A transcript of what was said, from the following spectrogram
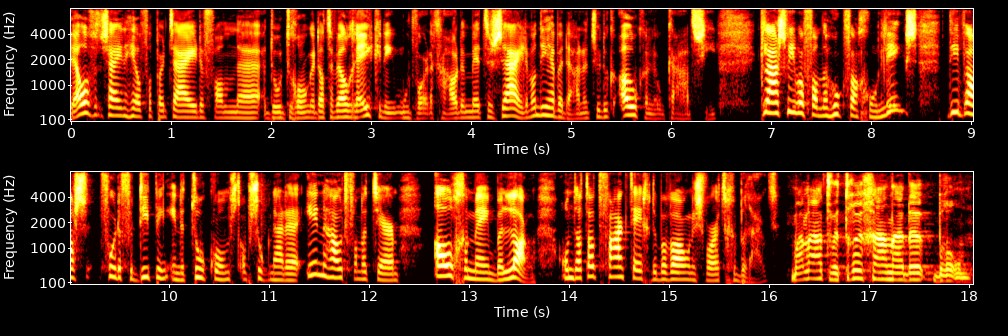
wel zijn heel veel partijen ervan uh, doordrongen dat er wel rekening moet worden gehouden met de zeilen. Want die hebben daar natuurlijk ook een locatie. Klaas Wieber van de Hoek van GroenLinks, die was voor de verdieping in de toekomst op zoek naar de inhoud van de term algemeen belang. Omdat dat vaak tegen de bewoners wordt gebruikt. Maar laten we teruggaan naar de bron.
